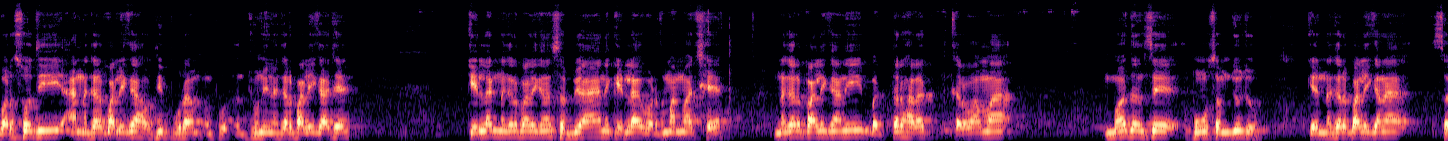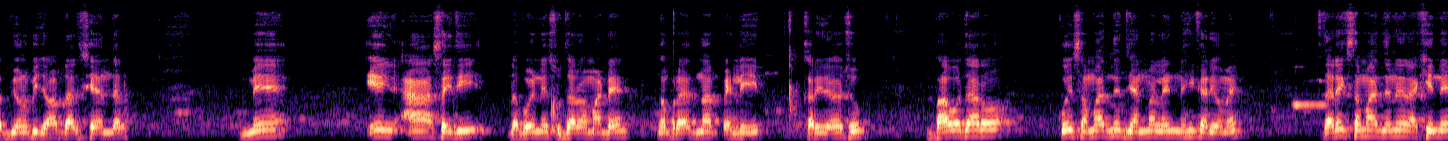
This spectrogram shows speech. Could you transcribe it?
વર્ષોથી આ નગરપાલિકા સૌથી પૂરા જૂની નગરપાલિકા છે. કેટલાક નગરપાલિકાના સભ્યો આવ્યા અને કેટલાક વર્તમાનમાં છે. નગરપાલિકાની બદતર હાલત કરવામાં મહદ અંશે હું સમજું છું કે નગરપાલિકાના સભ્યોનો બી જવાબદાર છે અંદર. મેં એ આ આશયથી ડભોઈને સુધારવા માટેનો પ્રયત્ન પહેલી કરી રહ્યો છું. ભાવ વધારો કોઈ સમાજને ધ્યાનમાં લઈને નહીં કર્યો મેં. દરેક સમાજને રાખીને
